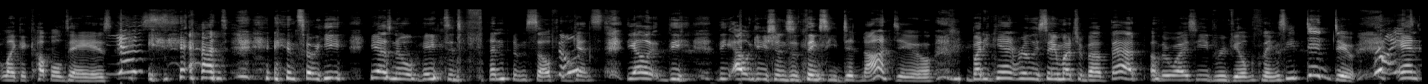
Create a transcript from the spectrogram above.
like a couple days. Yes. And and so he he has no way to defend himself against the the the allegations of things he did not do. But he can't really say much about that. Otherwise, he'd reveal the things he did do. And.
